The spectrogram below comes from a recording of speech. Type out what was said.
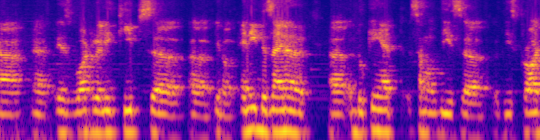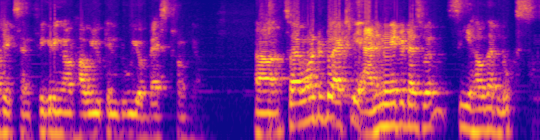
Uh, uh, is what really keeps uh, you know any designer looking at some of these these projects and figuring out how you can do your best from here. so I wanted to actually animate it as well, see how that looks.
